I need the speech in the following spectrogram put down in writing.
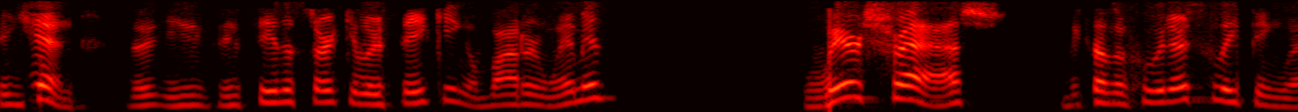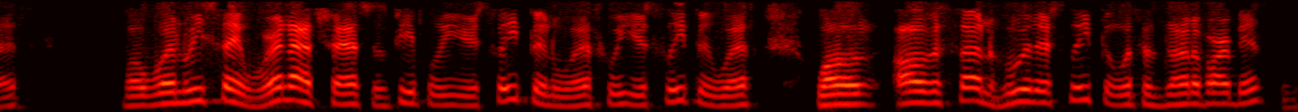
again, the, you, you see the circular thinking of modern women? We're trash because of who they're sleeping with. But when we say we're not trash as people you're sleeping with, who you're sleeping with, well, all of a sudden who they're sleeping with is none of our business.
